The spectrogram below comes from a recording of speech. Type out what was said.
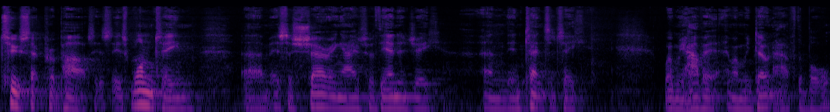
two separate parts. It's it's one team. Um, it's a sharing out of the energy and the intensity when we have it and when we don't have the ball.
